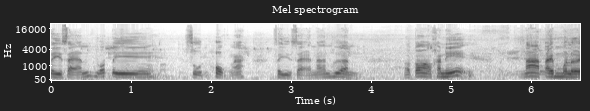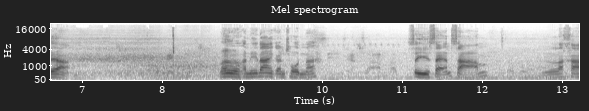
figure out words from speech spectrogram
สี่แสนรถปีศูนย์หกนะสี่แสนนะเพื่อน แล้วก็คันนี้หน้าเต็มมาเลยอะ เออ คันนี้ได้กันชนนะสี่แสนสามราคา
